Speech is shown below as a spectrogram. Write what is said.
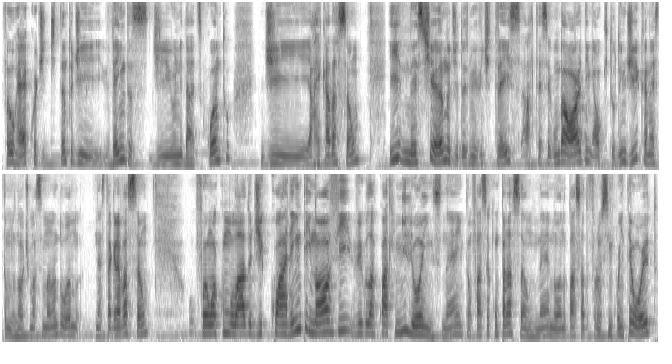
Foi o recorde de tanto de vendas de unidades quanto de arrecadação. E neste ano de 2023, até segunda ordem, ao que tudo indica, né, estamos na última semana do ano nesta gravação, foi um acumulado de 49,4 milhões, né? Então faça a comparação, né? No ano passado foram 58,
